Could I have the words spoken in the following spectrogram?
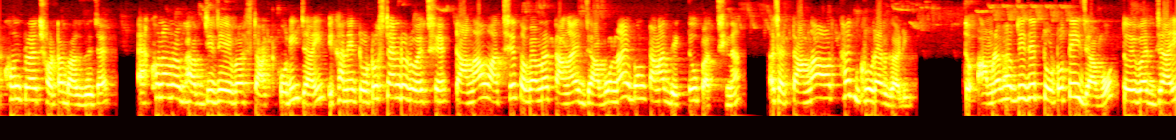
এখন প্রায় ছটা বাজতে যায়। এখন আমরা ভাবছি যে এবার স্টার্ট করি, যাই। এখানে টোটো স্ট্যান্ডও রয়েছে। টাঙাও আছে, তবে আমরা টাঙায় যাব না এবং টাঙা দেখতেও পাচ্ছি না। আচ্ছা টাঙা অর্থাৎ ঘোড়ার গাড়ি। তো আমরা ভাবছি যে টোটোতেই যাব। তো এবার যাই,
